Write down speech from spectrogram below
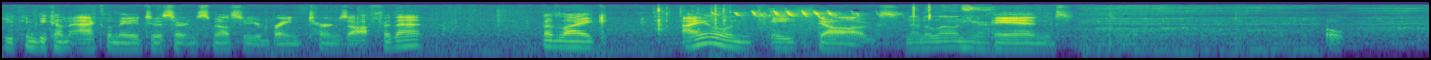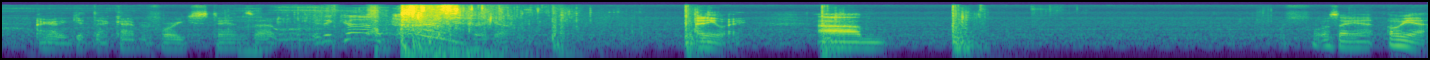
You can become acclimated to a certain smell so your brain turns off for that. But like I own eight dogs, Not alone here. and oh, I gotta get that guy before he stands up. Here they come. There we go. Anyway, um, what was I at? Oh yeah,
